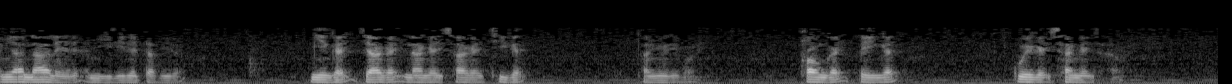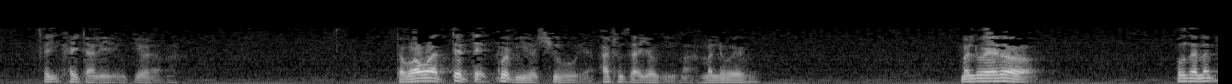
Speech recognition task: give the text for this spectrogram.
အများနားလေတဲ့အမြည်လေးနဲ့တက်ပြီးတော့ မြင်ကြိုက်ကြားကြိုက်နားကြိုက်စားကြိုက်ထိကြိုက်ဒါမျိုးတွေပေါ့လေဖောင်းကြိုက်ပိန်ကြိုက်ကိုယ်ကြိုက်ဆန်းကြိုက်ဆိုတာအဲ့ဒီခိုက်တာလေးကိုပြောတာပါတဘာဝတက်တက်ကွက်ပြီးတော့ရှုဖို့ရအထုစာယောဂီမှာမလွယ်ဘူးမလွယ်တော့ဘုံသနာပ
